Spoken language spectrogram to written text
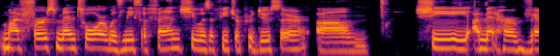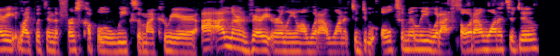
My first mentor was Lisa Fenn. She was a feature producer. Um, she i met her very like within the first couple of weeks of my career. I, I, learned very early on what i wanted to do ultimately what i thought i wanted to do.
